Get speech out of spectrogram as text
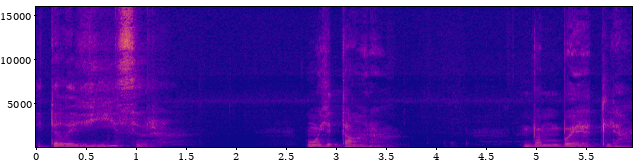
І телевізор. О, гітара. Бамбетля.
